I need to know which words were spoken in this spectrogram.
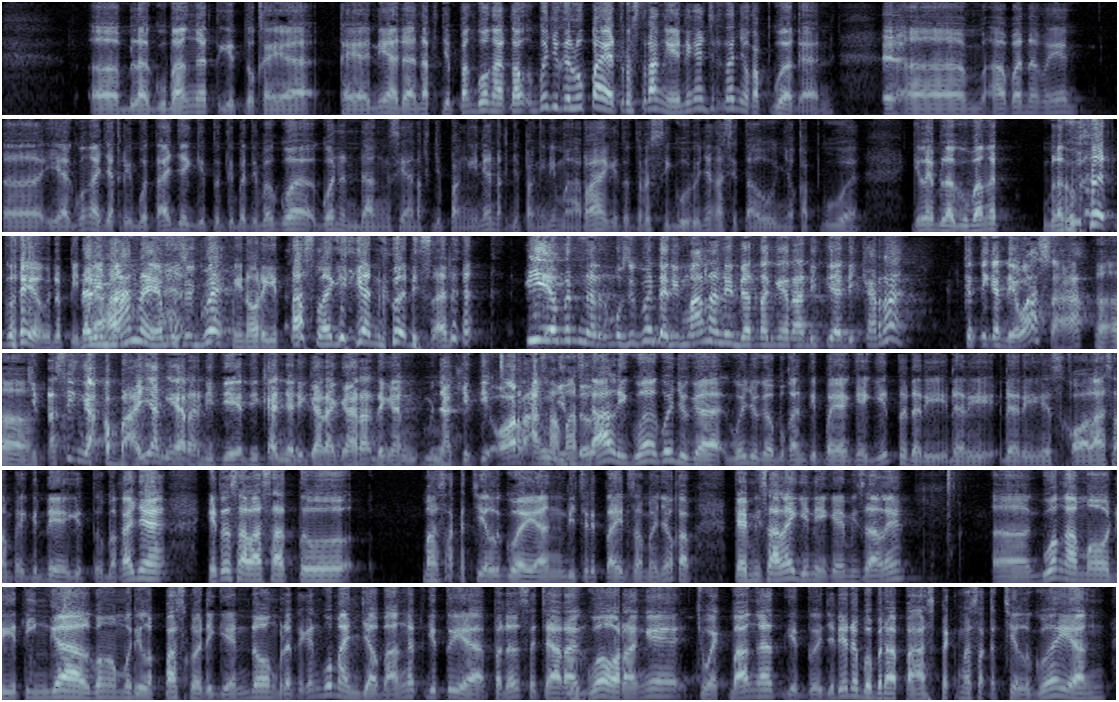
eh, belagu banget gitu kayak kayak ini ada anak Jepang gua nggak tahu gue juga lupa ya terus terang ya ini kan cerita nyokap gua kan Ya. Em, apa namanya eh, ya gue ngajak ribut aja gitu tiba-tiba gua gua nendang si anak Jepang ini anak Jepang ini marah gitu terus si gurunya ngasih tahu nyokap gua gila belagu banget belagu banget gue ya udah Dari pindahan mana ya maksud gue? minoritas lagi kan gua di sana Iya bener, maksud gue dari mana nih datangnya Raditya Dika? Karena ketika dewasa, Heeh. kita sih nggak kebayang ya Raditya Dika nyari gara-gara dengan menyakiti orang sama gitu. sekali gue gue juga gue juga bukan tipe yang kayak gitu dari dari dari sekolah sampai gede gitu makanya itu salah satu masa kecil gue yang diceritain sama nyokap. Kayak misalnya gini kayak misalnya eh gue nggak mau ditinggal gue nggak mau dilepas gue digendong. Berarti kan gue manja banget gitu ya. Padahal secara gue orangnya cuek banget gitu. Jadi ada beberapa aspek masa kecil gue yang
